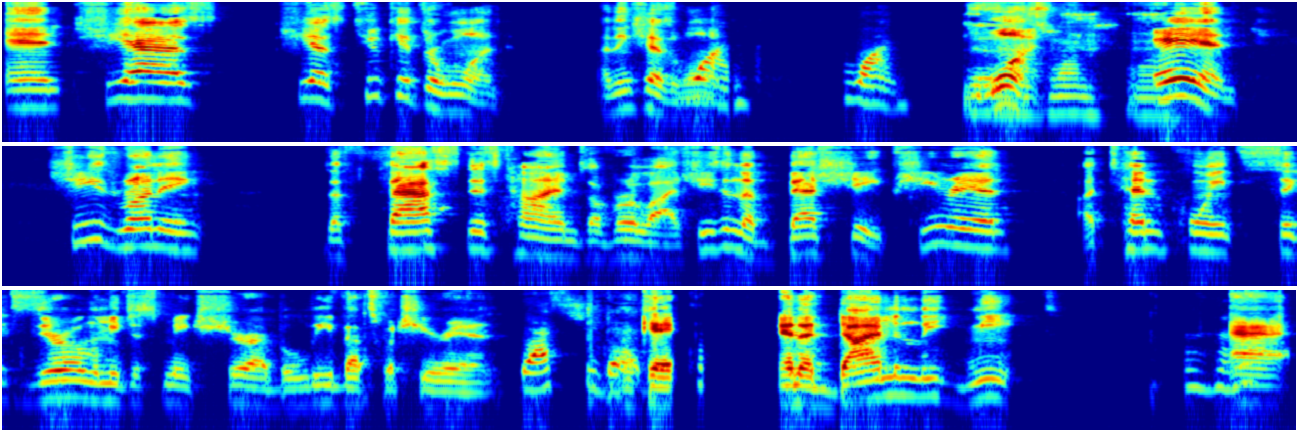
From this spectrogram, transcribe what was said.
and she has she has two kids or one. I think she has one. One. One. Yeah, One. there's one. one. And she's running the fastest times of her life. She's in the best shape. She ran a 10.60. Let me just make sure. I believe that's what she ran. Yes, she did. Okay. And a Diamond League meet Mhm. at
